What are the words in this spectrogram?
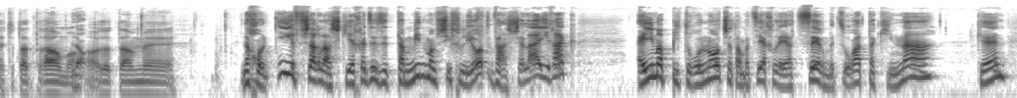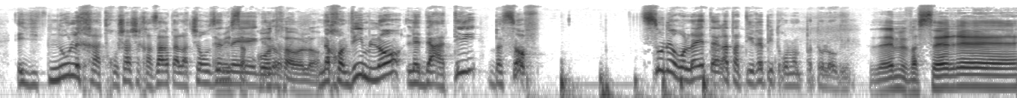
את אותה טראומה, לא. או את אותם... אה, נכון, אי אפשר להשכיח את זה, זה תמיד ממשיך להיות, והשאלה היא רק, האם הפתרונות שאתה מצליח לייצר בצורה תקינה, כן, ייתנו לך תחושה שחזרת לצ'וזן הם יספקו אותך או לא. נכון, ואם לא, לדעתי, בסוף, sooner or later אתה תראה פתרונות פתולוגיים. זה מבשר אה,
